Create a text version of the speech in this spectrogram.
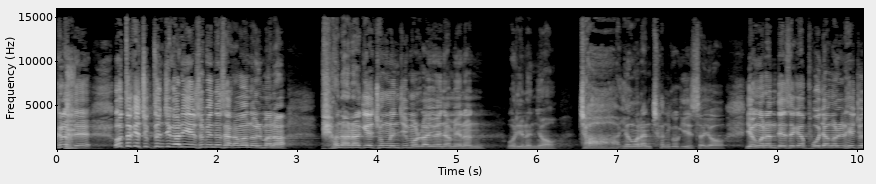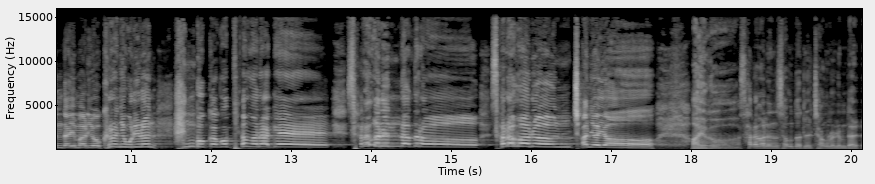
그런데 어떻게 죽든지 간에 예수 믿는 사람은 얼마나 편안하게 죽는지 몰라요. 왜냐면은 우리는요. 자, 영원한 천국이 있어요. 영원한 내세가 보장을 해준다 이 말이요. 그러니 우리는 행복하고 평안하게 사랑하는 나들아, 사랑하는 자녀여. 아이고, 사랑하는 성도들, 장로님들,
